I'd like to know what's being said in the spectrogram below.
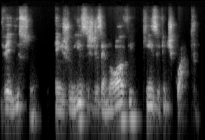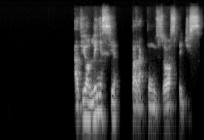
ver isso em Juízes 19, 15 e 24. A violência para com os hóspedes,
